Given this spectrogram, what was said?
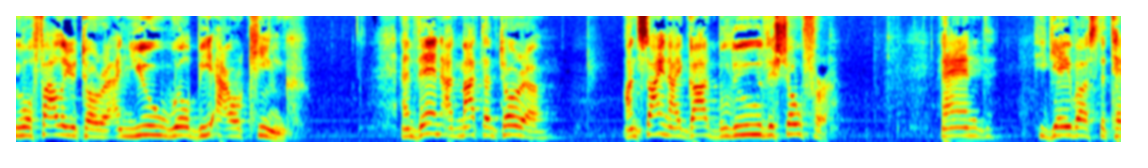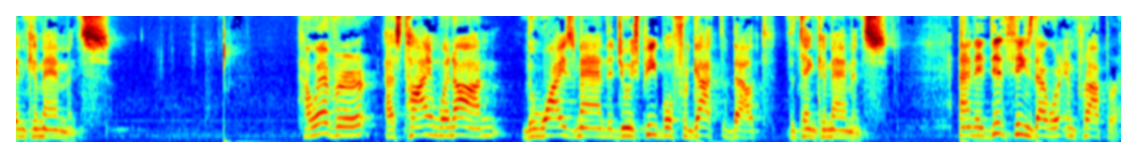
We will follow your Torah, and you will be our king. And then at Matan Torah, on Sinai, God blew the shofar, and He gave us the Ten Commandments. However, as time went on, the wise man, the Jewish people, forgot about the Ten Commandments. And they did things that were improper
